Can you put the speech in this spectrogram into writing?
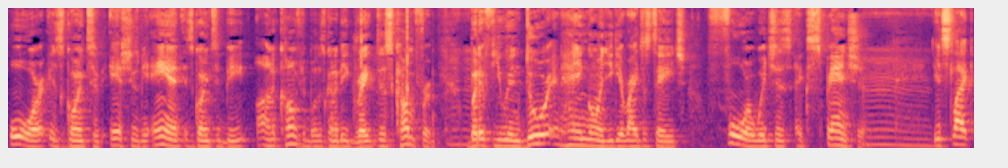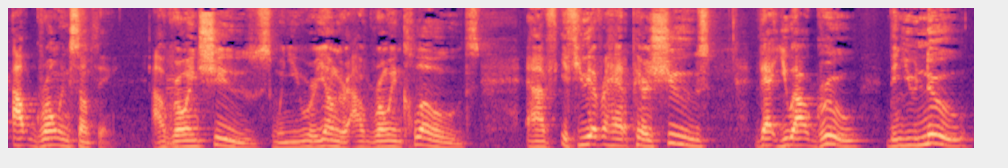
or it's going to excuse me, and it's going to be uncomfortable. There's going to be great discomfort. Mm-hmm. But if you endure and hang on, you get right to stage four, which is expansion. Mm. It's like outgrowing something, outgrowing shoes when you were younger, outgrowing clothes. Uh, if you ever had a pair of shoes that you outgrew, then you knew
